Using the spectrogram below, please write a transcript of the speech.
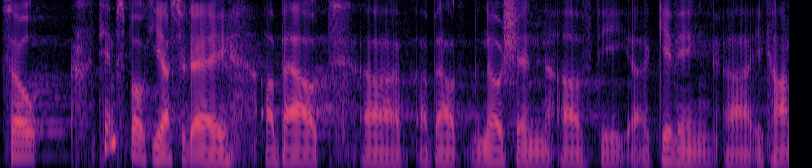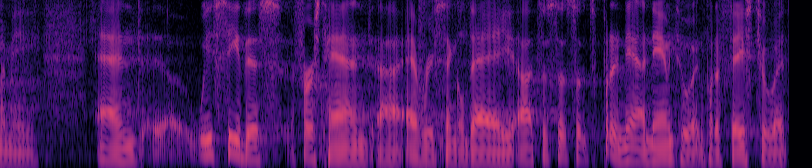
So, Tim spoke yesterday about, uh, about the notion of the uh, giving uh, economy. And uh, we see this firsthand uh, every single day. Uh, to, so, so to, put a, na name to it and put a face to it,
